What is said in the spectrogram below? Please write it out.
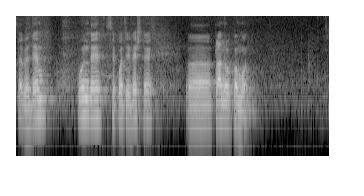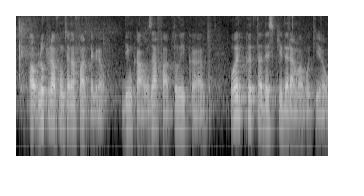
Să vedem unde se potrivește uh, planul comun. Lucrurile au funcționat foarte greu din cauza faptului că oricâtă deschidere am avut eu,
